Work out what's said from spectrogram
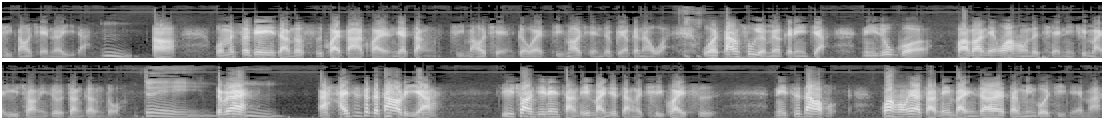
几毛钱而已啦，嗯，啊，我们随便一涨都十块八块，人家涨几毛钱，各位几毛钱就不要跟他玩。我当初有没有跟你讲，你如果华邦电、万宏的钱你去买裕创，你就会赚更多，对，对不对？嗯，啊，还是这个道理呀、裕创今天涨停板就涨了七块四，你知道万宏要涨停板，你知道要等民国几年吗？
